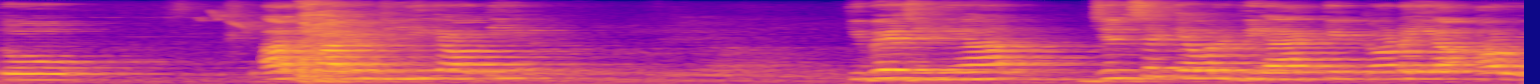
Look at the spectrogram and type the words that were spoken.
तो अर्धपारगम झिल्ली क्या होती है? कि वे झिल्लियाँ, जिनसे केवल विलायक के कण या अणु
